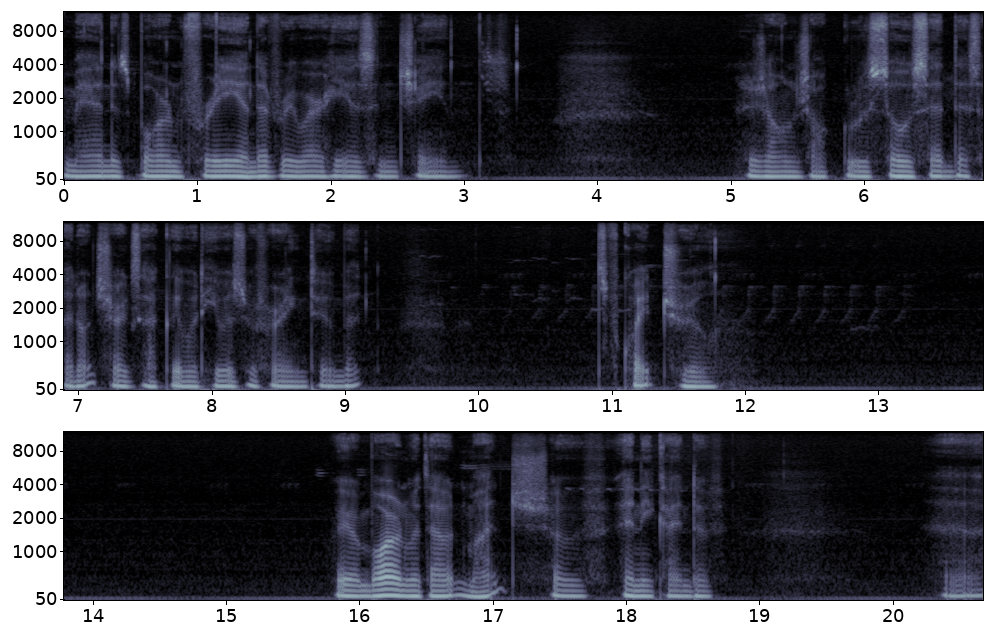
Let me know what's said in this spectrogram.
Man is born free and everywhere he is in chains. Jean-Jacques Rousseau said this. I'm not sure exactly what he was referring to, but it's quite true. We were born without much of any kind of uh,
